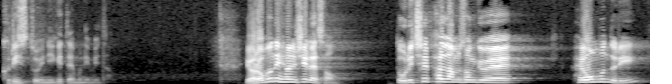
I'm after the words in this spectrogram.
그리스도인이기 때문입니다. 여러분의 현실에서 또 우리 7, 8 남성교회 회원분들이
